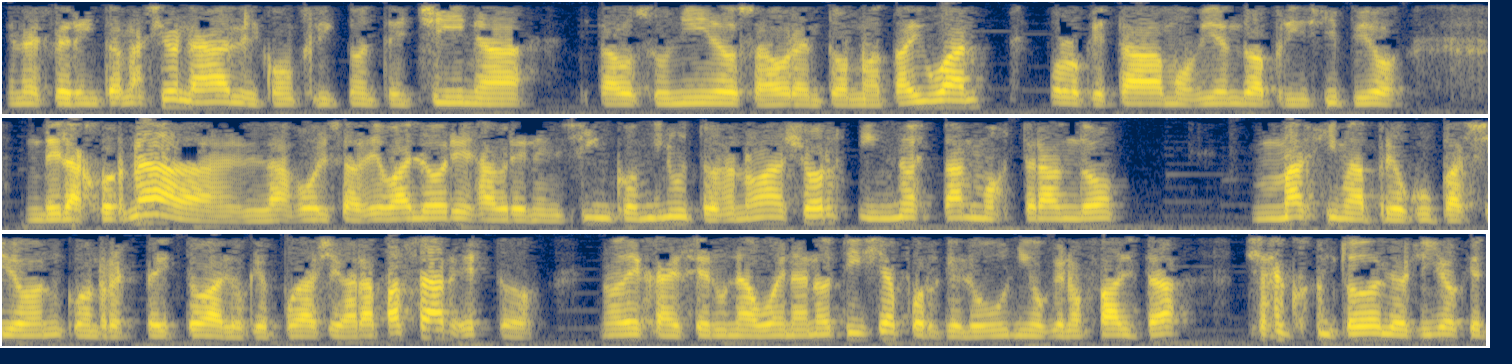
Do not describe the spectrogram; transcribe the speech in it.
en la esfera internacional, el conflicto entre China, Estados Unidos, ahora en torno a Taiwán, por lo que estábamos viendo a principio de la jornada. Las bolsas de valores abren en cinco minutos en Nueva York y no están mostrando máxima preocupación con respecto a lo que pueda llegar a pasar. Esto no deja de ser una buena noticia porque lo único que nos falta, ya con todos los líos que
